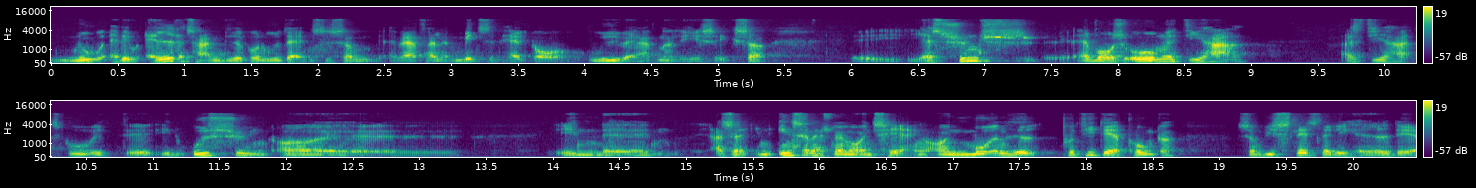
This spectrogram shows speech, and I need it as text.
nu er det jo alle, der tager en videregående uddannelse, som i hvert fald er mindst et halvt år ude i verden at læse. Ikke? Så øh, jeg synes, at vores unge, de har, altså de har sgu et, øh, et udsyn og øh, en, øh, altså en international orientering og en modenhed på de der punkter, som vi slet slet ikke havde der,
